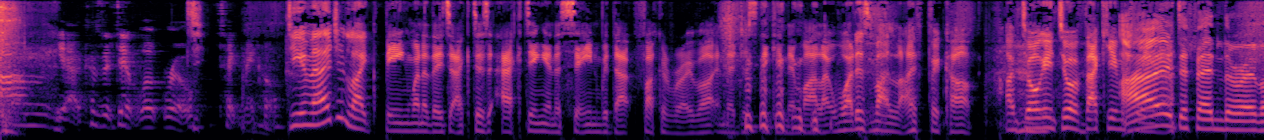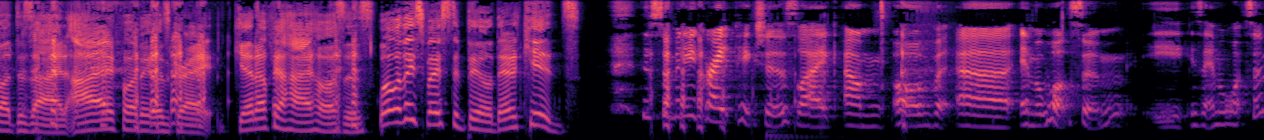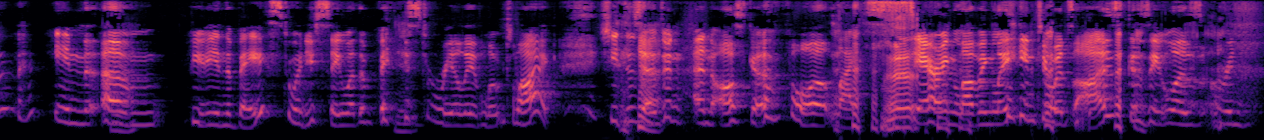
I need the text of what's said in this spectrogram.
um, yeah, because it didn't look real technical. Do you imagine like being one of those actors acting in a scene with that fucking robot, and they're just thinking in their mind like, "What has my life become?" I'm talking to a vacuum cleaner. I defend the robot design. I thought it was great. Get off your high horses. What were they supposed to build? They're kids. There's so many great pictures, like um, of uh, Emma Watson. Is it Emma Watson in um, Beauty and the Beast? When you see what the Beast really looked like, she deserved an, an Oscar for like staring lovingly into its eyes because it was ridiculous.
